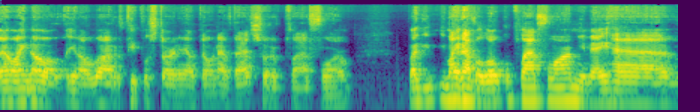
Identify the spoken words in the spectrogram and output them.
Now I know you know a lot of people starting out don't have that sort of platform, but you, you might have a local platform. You may have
